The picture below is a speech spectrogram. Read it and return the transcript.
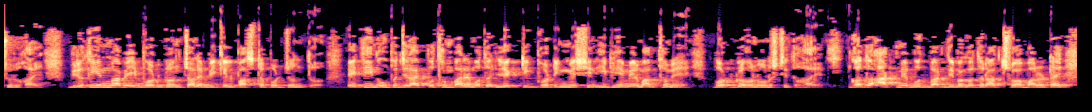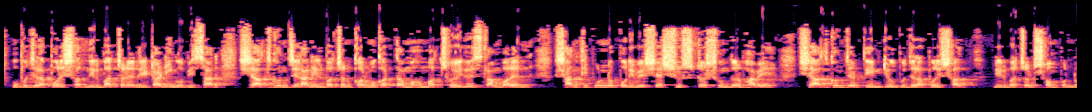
শুরু হয়। বিরতিহীনভাবে এই ভোট গ্রহণ চলে বিকেল পাঁচটা পর্যন্ত। এই তিন উপজেলায় প্রথমবারের মতো ইলেকট্রিক ভোটিং মেশিন ইভিএম এর মাধ্যমে ভোট গ্রহণ অনুষ্ঠিত হয়। গত আট মে বুধবার দিবাগত রাত সোয়া বারোটায় উপজেলা পরিষদ নির্বাচনের রিটার্নিং অফিসার সিরাজগঞ্জ জেলা নির্বাচন কর্মকর্তা মোহাম্মদ শহীদুল ইসলাম বলেন, শান্তিপূর্ণ পরিবেশে সুষ্ঠু সুন্দরভাবে সিরাজগঞ্জের তিনটি উপজেলা পরিষদ নির্বাচন সম্পন্ন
